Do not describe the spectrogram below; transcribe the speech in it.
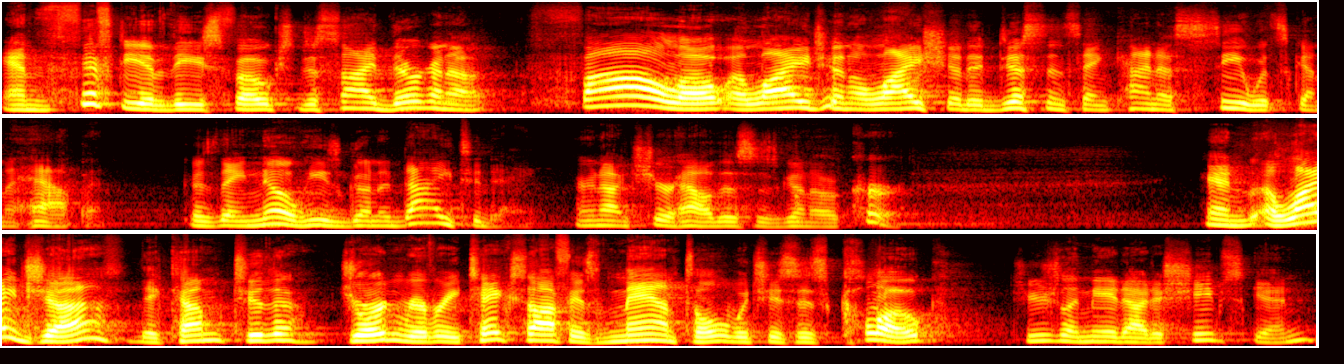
And 50 of these folks decide they're going to follow Elijah and Elisha at a distance and kind of see what's going to happen because they know he's going to die today. They're not sure how this is going to occur. And Elijah, they come to the Jordan River. He takes off his mantle, which is his cloak. It's usually made out of sheepskin.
